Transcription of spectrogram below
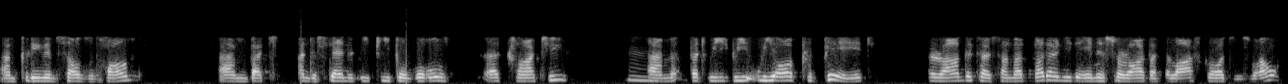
um, putting themselves at harm. Um, but understandably, people will uh, try to. Um, but we, we, we are prepared around the coastline, not, not only the NSRI, but the lifeguards as well,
